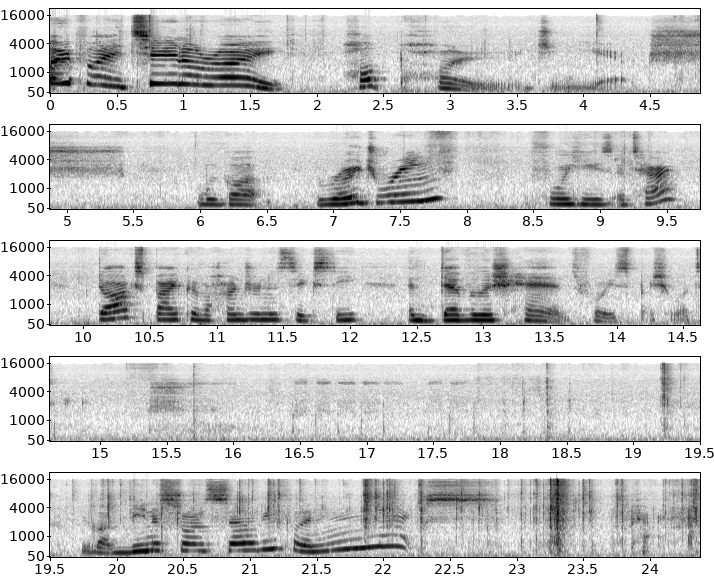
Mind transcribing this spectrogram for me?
Hopo, two in a row. Hoppo, We got Road Ring for his attack, Dark Spike of 160, and Devilish Hands for his special attack. We got Venusaur Celebi for the next pack.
